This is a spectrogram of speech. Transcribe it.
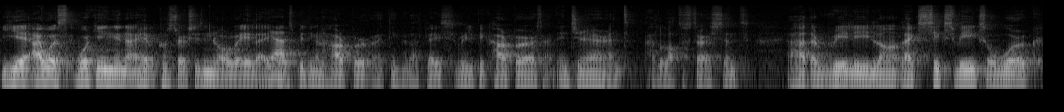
Yeah, I was working in a heavy construction in Norway. Like Yeah. I was building a harbor, I think, in that place, really big harbor as an engineer, and had a lot of stress. And I had a really long, like six weeks of work.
